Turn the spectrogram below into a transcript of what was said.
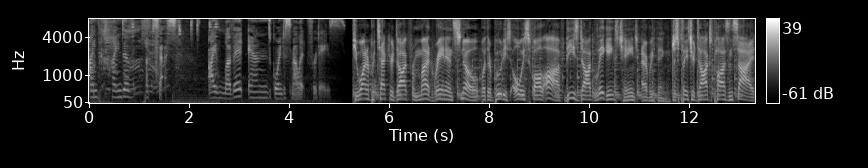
I'm kind of obsessed. I love it and going to smell it for days. If you want to protect your dog from mud, rain, and snow, but their booties always fall off, these dog leggings change everything. Just place your dog's paws inside,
